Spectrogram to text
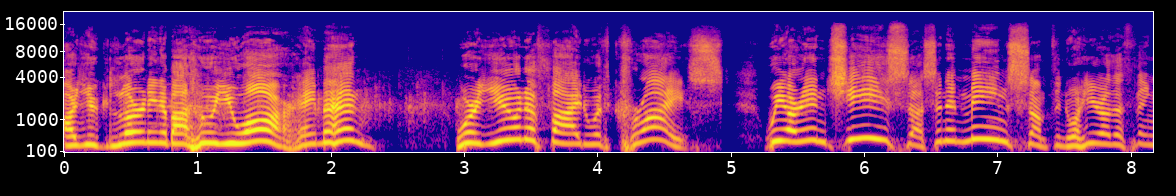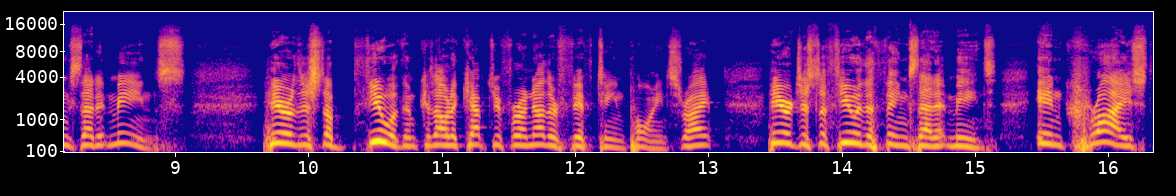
Are you learning about who you are? Amen. We're unified with Christ. We are in Jesus, and it means something. Well, here are the things that it means. Here are just a few of them because I would have kept you for another 15 points, right? Here are just a few of the things that it means. In Christ,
